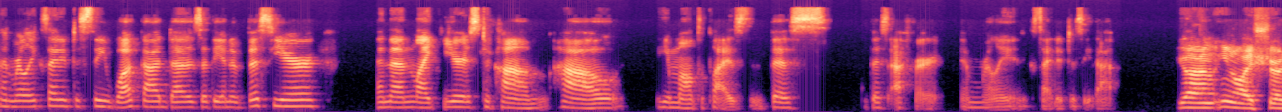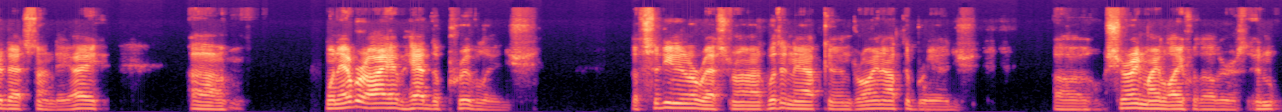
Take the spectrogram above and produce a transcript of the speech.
I'm really excited to see what God does at the end of this year and then like years to come, how he multiplies this this effort. I'm really excited to see that. Yeah, you know, I shared that Sunday. I uh, whenever I have had the privilege of sitting in a restaurant with a napkin, drawing out the bridge, uh, sharing my life with others, and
